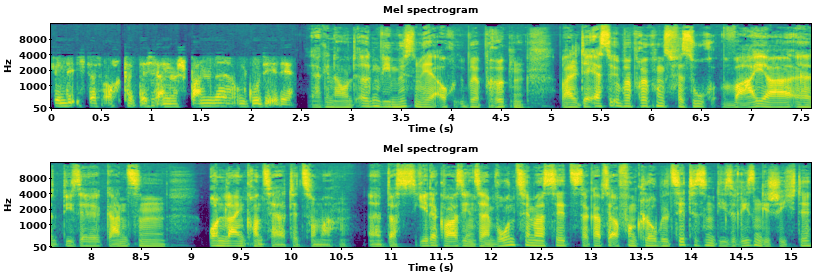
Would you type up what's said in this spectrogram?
finde ich das auch tatsächlich eine spannende und gute Idee. Ja, genau. Und irgendwie müssen wir ja auch überbrücken, weil der erste Überbrückungsversuch war ja, äh, diese ganzen Online-Konzerte zu machen. Äh, dass jeder quasi in seinem Wohnzimmer sitzt. Da gab es ja auch von Global Citizen diese Riesengeschichte.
